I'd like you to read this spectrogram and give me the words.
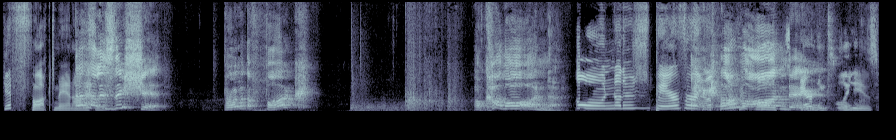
Get fucked, man. The hell is this shit? Bro, what the fuck? Oh, come on! Oh, another spare for Come oh, on, spare him, please.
